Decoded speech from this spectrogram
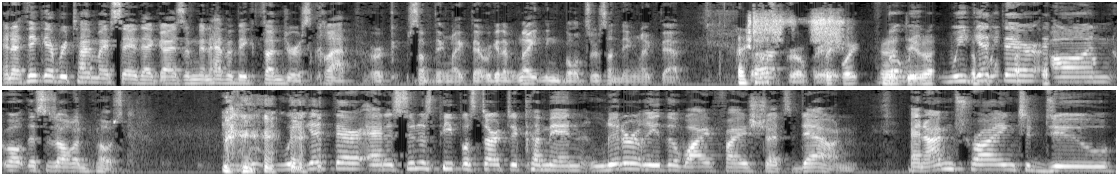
And I think every time I say that, guys, I'm going to have a big thunderous clap or something like that. We're going to have lightning bolts or something like that. I but, but we, we get there on, well, this is all in post we get there, and as soon as people start to come in, literally the Wi Fi shuts down. And I'm trying to do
